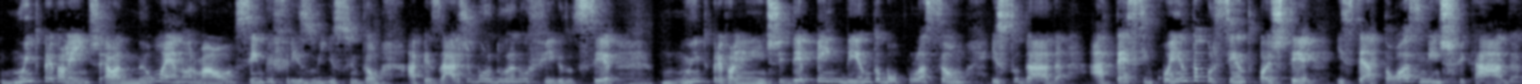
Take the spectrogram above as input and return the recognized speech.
muito prevalente, ela não é normal, sempre friso isso. Então, apesar de gordura no fígado ser muito prevalente, dependendo da população estudada, até 50% pode ter esteatose identificada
